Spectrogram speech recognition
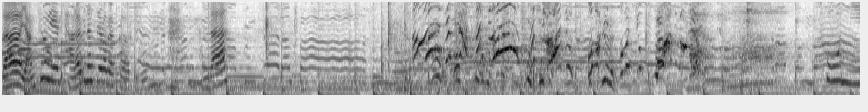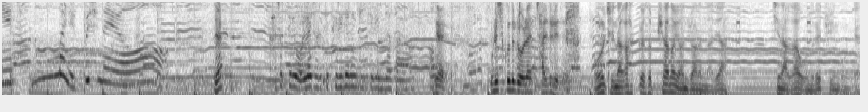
나 양평에 바람이나 쐬러 갈까 하고. 간다. 소은이 정말 예쁘시네요. 예? 가족들이 원래 저렇게 들이대는 기질이 있나 봐요. 어? 예. 우리 식구들이 원래 잘 들이대요. 오늘 진아가 학교에서 피아노 연주하는 날이야. 진아가 오늘의 주인공이래.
